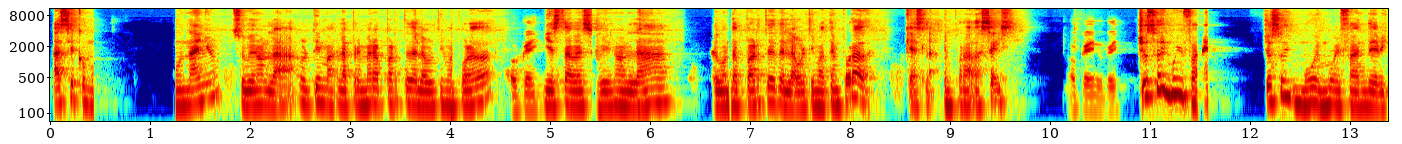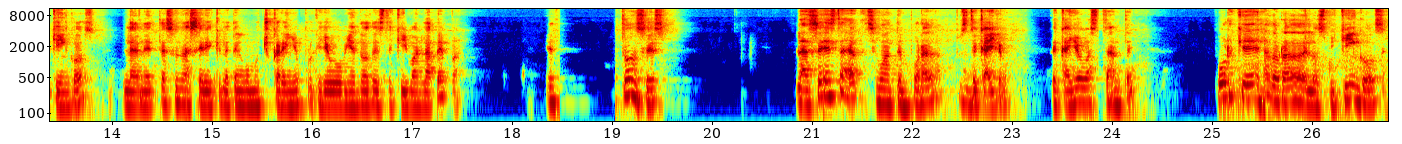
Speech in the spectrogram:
Hace como un año subieron la última, la primera parte de la última temporada. Okay. Y esta vez subieron la segunda parte de la última temporada, que es la temporada 6. Ok, ok. Yo soy muy fan. Yo soy muy, muy fan de Vikingos. La neta es una serie que le tengo mucho cariño porque llevo viendo desde que iba en la Pepa. Entonces, la sexta segunda temporada, pues decayó. Decayó bastante porque es la dorada de los vikingos,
